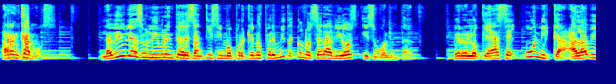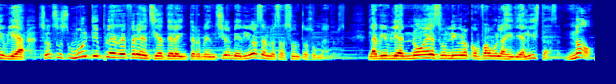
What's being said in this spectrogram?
Arrancamos. La Biblia es un libro interesantísimo porque nos permite conocer a Dios y su voluntad. Pero lo que hace única a la Biblia son sus múltiples referencias de la intervención de Dios en los asuntos humanos. La Biblia no es un libro con fábulas idealistas, no.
